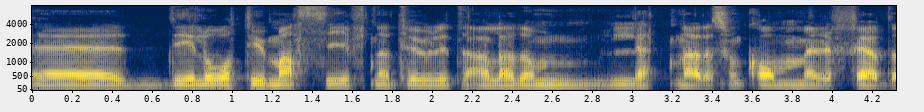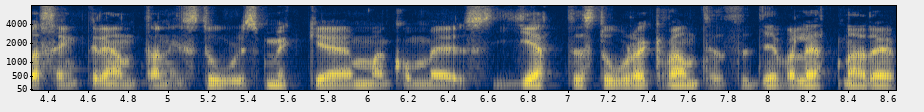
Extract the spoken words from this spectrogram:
eh, det låter ju massivt naturligt, alla de lättnader som kommer. Fed har sänkt räntan historiskt mycket, man kommer jättestora kvantitativa lättnader.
